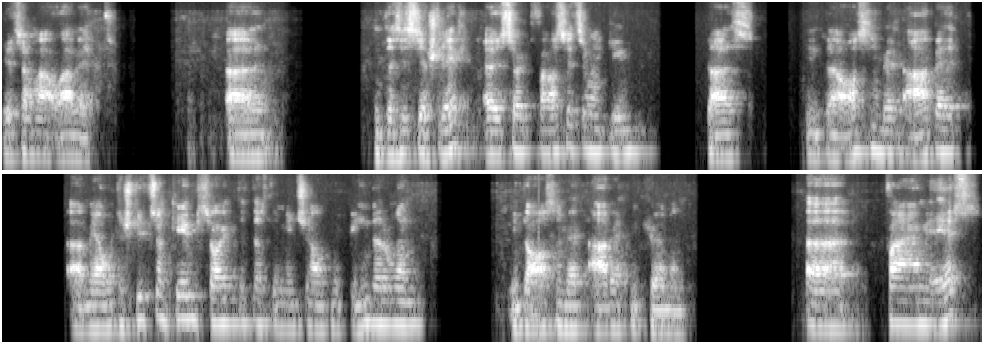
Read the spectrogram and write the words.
jetzt haben wir Arbeit. Äh, das ist sehr schlecht. Äh, es sollte Voraussetzungen geben, dass in der Außenwelt Arbeit äh, mehr Unterstützung geben sollte, dass die Menschen auch mit Behinderungen in der Außenwelt arbeiten können. Äh, vor AMS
